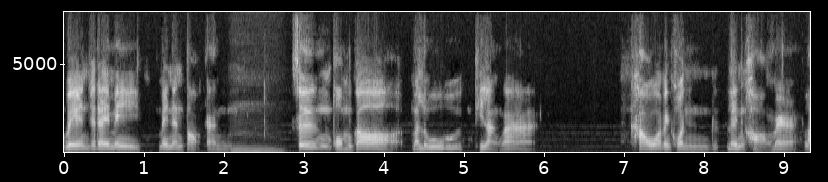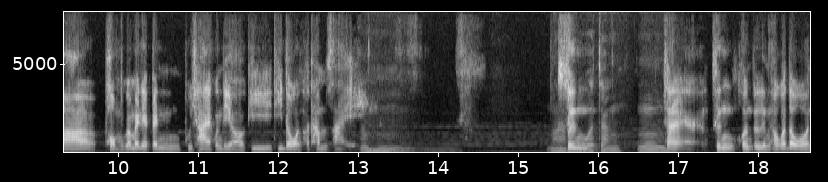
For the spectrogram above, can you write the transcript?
เวรจะได้ไม่ไม่นั้นต่อกันอืมซึ่งผมก็มารู้ที่หลังว่า เขาอะเป็นคนเล่นของแม่แล้วผมก็ไม่ได้เป็นผู้ชายคนเดียวที่ที่โดนเขาทำใส่อื้อหือน่าซึ่งกลัวจังอืมใช่อะซึ่งคนอื่นเขาก็โดน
